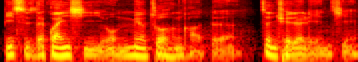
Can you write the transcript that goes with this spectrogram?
彼此的关系，我们没有做很好的正确的连接。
